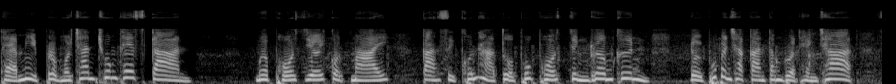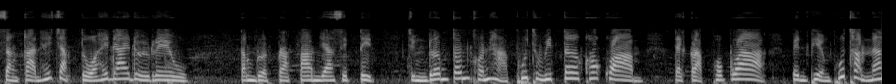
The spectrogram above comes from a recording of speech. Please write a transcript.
แถมมีโปรโมชั่นช่วงเทศกาลเมื่อโพสต์เย้ยกฎหมาย การสืบค้นหาตัวผู้โพสต์จึงเริ่มขึ้น โดยผู้บัญชาการตำรวจแห่งชาติ สั่งการให้จับตัวให้ได้โดยเร็วตำรวจปราบปรามยาเสพติด จึงเริ่มต้นค้นหาผู้ทวิตเตอร์ข้อความ แต่กลับพบว่าเป็นเพียงผู้ทำหน้า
